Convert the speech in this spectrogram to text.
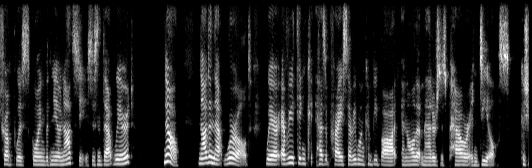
Trump was going with neo Nazis? Isn't that weird? No, not in that world where everything has a price, everyone can be bought, and all that matters is power and deals. Because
